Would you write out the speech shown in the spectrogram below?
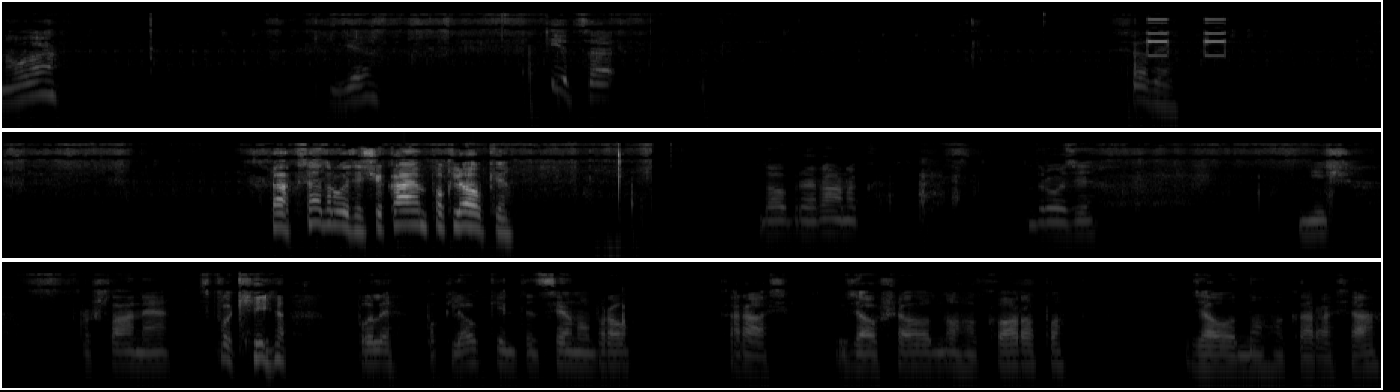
Натягнули. Є. І це сюди. Так, все, друзі, чекаємо покльовки. Добрий ранок, друзі. Ніч пройшла не спокійно. Були покльовки, інтенсивно брав карась. Взяв ще одного коропа, взяв одного карася.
